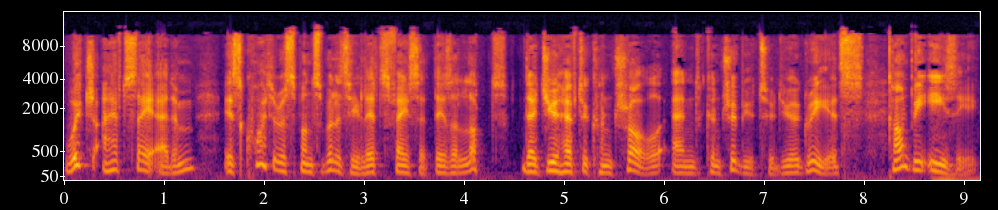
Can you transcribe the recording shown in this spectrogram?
which I have to say, Adam, is quite a responsibility. Let's face it, there's a lot that you have to control and contribute to. Do you agree? It can't be easy.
